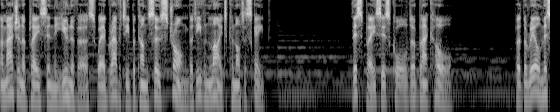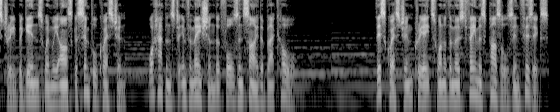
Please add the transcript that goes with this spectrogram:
Imagine a place in the universe where gravity becomes so strong that even light cannot escape. This place is called a black hole. But the real mystery begins when we ask a simple question, what happens to information that falls inside a black hole? This question creates one of the most famous puzzles in physics,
